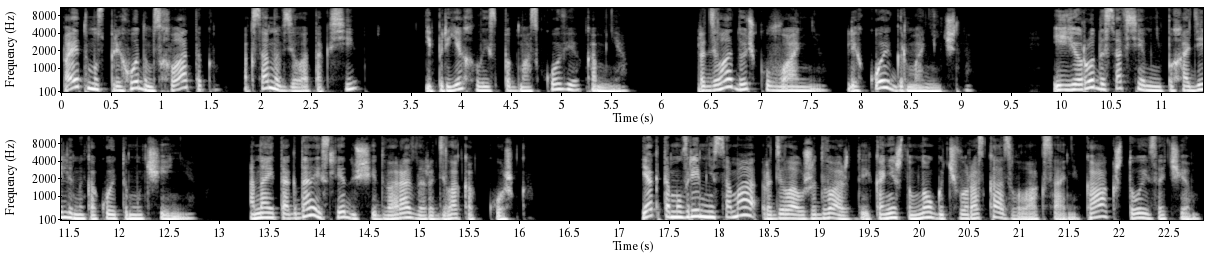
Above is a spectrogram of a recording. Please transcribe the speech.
Поэтому с приходом схваток Оксана взяла такси и приехала из Подмосковья ко мне. Родила дочку в ванне, легко и гармонично. И ее роды совсем не походили на какое-то мучение. Она и тогда, и следующие два раза родила как кошка. Я к тому времени сама родила уже дважды и, конечно, много чего рассказывала Оксане, как, что и зачем.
